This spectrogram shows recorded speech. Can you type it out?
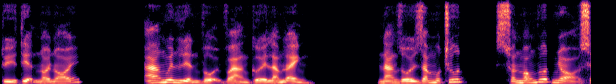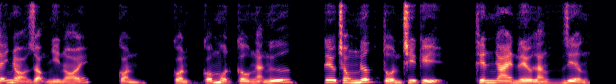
tùy tiện nói nói. A Nguyên liền vội vàng cười làm lành. Nàng rồi dám một chút, xoắn móng nuốt nhỏ sẽ nhỏ giọng nhi nói, còn, còn có một câu ngạn ngữ, tiêu trong nước tổn chi kỷ, thiên nhai nếu lắng giềng.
